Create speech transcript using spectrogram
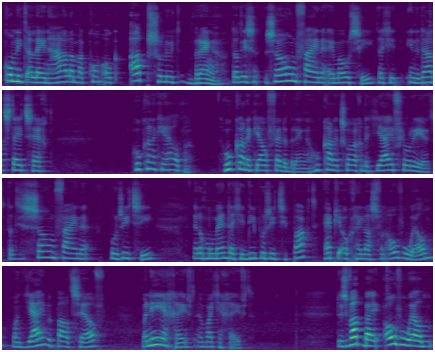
kom niet alleen halen, maar kom ook absoluut brengen. Dat is zo'n fijne emotie dat je inderdaad steeds zegt: hoe kan ik je helpen? Hoe kan ik jou verder brengen? Hoe kan ik zorgen dat jij floreert? Dat is zo'n fijne positie. En op het moment dat je die positie pakt, heb je ook geen last van overwhelm, want jij bepaalt zelf wanneer je geeft en wat je geeft. Dus wat bij overwhelm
